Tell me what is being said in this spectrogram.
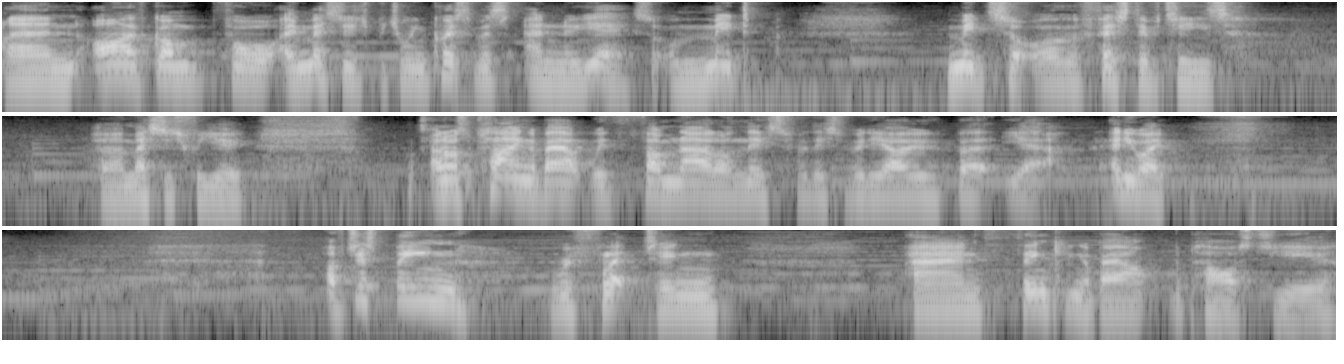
and I've gone for a message between Christmas and New Year, sort of mid, mid sort of festivities uh, message for you. And I was playing about with thumbnail on this for this video, but yeah. Anyway, I've just been reflecting and thinking about the past year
